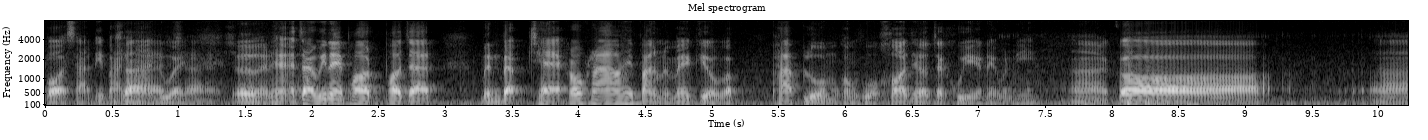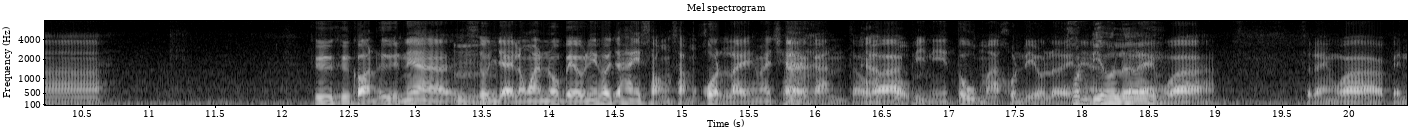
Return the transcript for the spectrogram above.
ประวัติศาสตร์ที่ผ่านมาใช่ด้วยใช่ใช่ เออนะฮะอาจารย์วินัยพอพอจะเหมือนแบบแชร์คร่าวๆ ให้ฟังหน่อยไหมเกี่ยวกับภาพรวมของหัวข้อที่เราจะคุยกันในวันนี้ อ่าก็อ่า คือคือก่อนอื่นเนี่ยส่วนใหญ่รางวัลโนเบลนี่เขาจะให้สองสามคนอะไรใช่ไหมแชร์กัน แต่ครับว่าผมปีนี้ตูมมาคนเดียวเลยคนเดียวเลยแสดงว่าแสดงว่าเป็น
